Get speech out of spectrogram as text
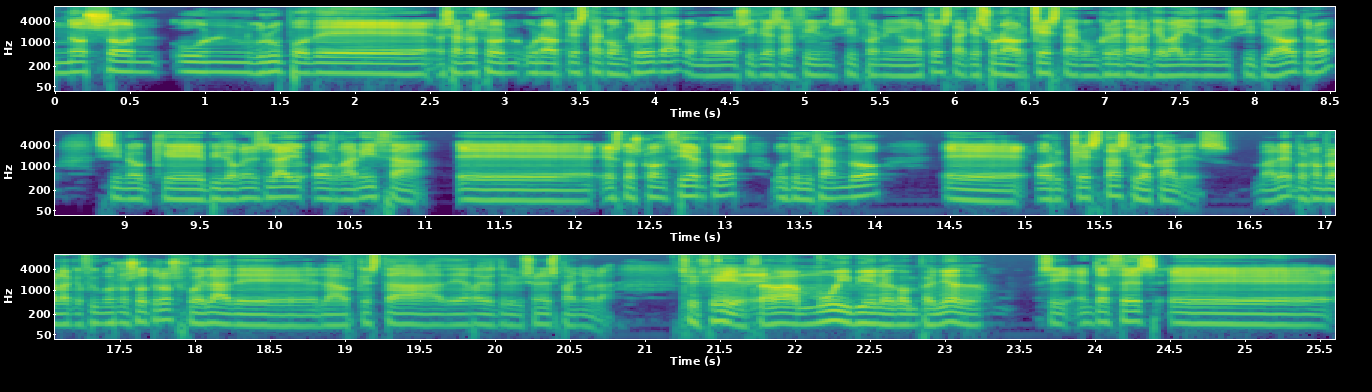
No son un grupo de. O sea, no son una orquesta concreta, como sí que es la Film Symphony Orchestra, que es una orquesta concreta la que va yendo de un sitio a otro, sino que Video Games Live organiza eh, estos conciertos utilizando eh, orquestas locales, ¿vale? Por ejemplo, la que fuimos nosotros fue la de la Orquesta de Radio Televisión Española. Sí, sí, Eh, estaba muy bien acompañado. Sí, entonces eh,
